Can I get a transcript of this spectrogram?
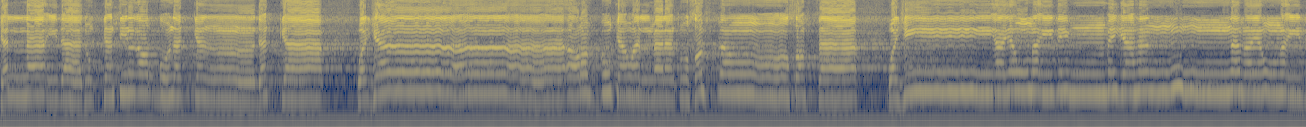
كلا إذا دكت الأرض دكا دكا وجاء ربك والملك صفا صفا وجيء يومئذ بجهنم يومئذ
